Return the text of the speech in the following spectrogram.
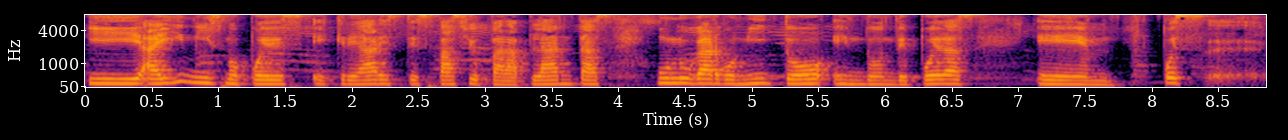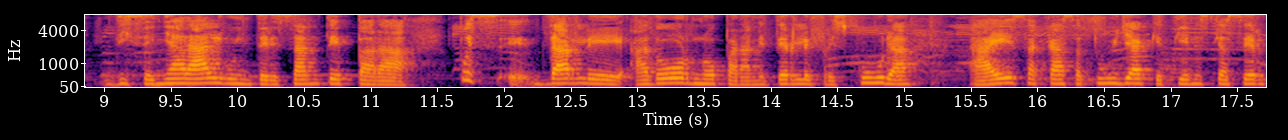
y ahí mismo puedes eh, crear este espacio para plantas, un lugar bonito en donde puedas em, pues eh, diseñar algo interesante para pues eh, darle adorno, para meterle frescura a esa casa tuya que tienes que hacer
